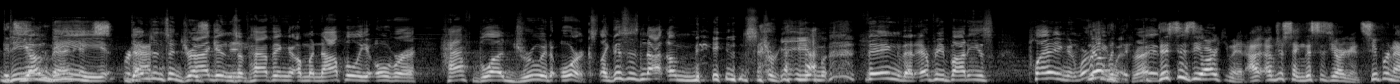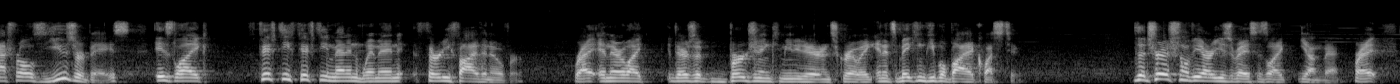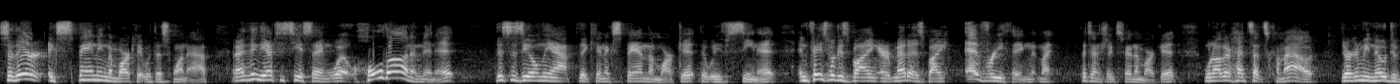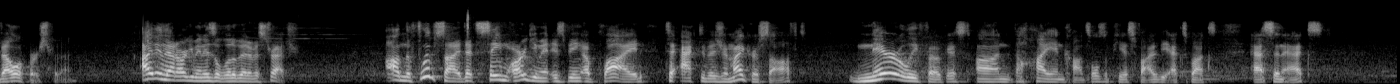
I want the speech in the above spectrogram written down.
It's D&D, young men. Dungeons and Dragons of having a monopoly over half-blood druid orcs. Like this is not a mainstream thing that everybody's playing and working no, with, right? This is the argument. I, I'm just saying this is the argument. Supernatural's user base is like 50 50 men and women 35 and over right? And they're like there's a burgeoning community there and it's growing and it's making people buy a quest 2 the traditional vr user base is like young men right? So they're expanding the market with this one app. And i think the ftc is saying well hold on a minute. This is the only app that can expand the market that we've seen it. And facebook is buying or meta is buying everything that might potentially expand the market. When other headsets come out there are going to be no developers for them. I think that argument is a little bit of a stretch on the flip side, that same argument is being applied to Activision Microsoft, narrowly focused on the high end consoles, the PS5, the Xbox S and X.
